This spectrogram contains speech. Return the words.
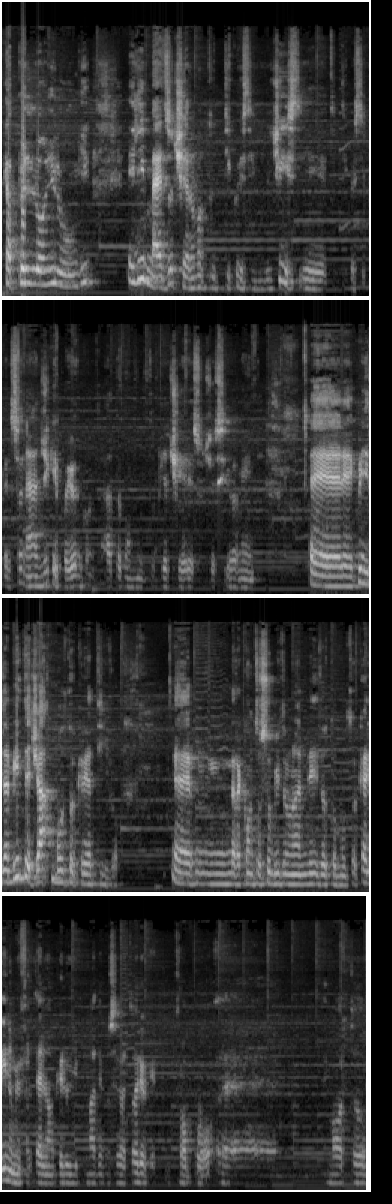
cappelloni lunghi, e lì in mezzo c'erano tutti questi musicisti, tutti questi personaggi che poi ho incontrato con molto piacere successivamente. Eh, quindi l'ambiente è già molto creativo. Eh, racconto subito un aneddoto molto carino, mio fratello, anche lui diplomato in conservatorio, che purtroppo eh, è morto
